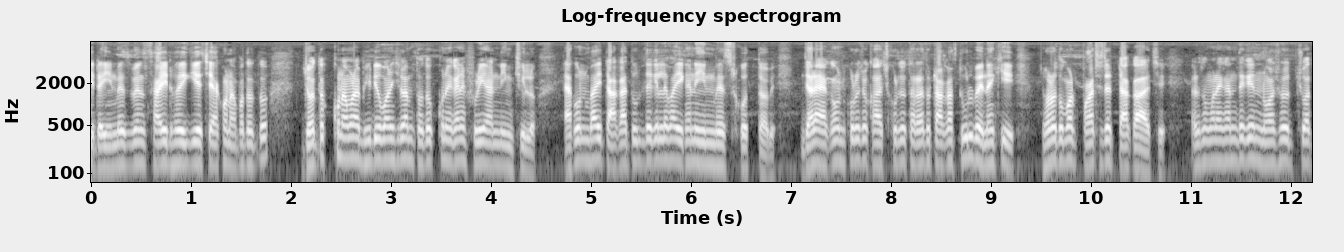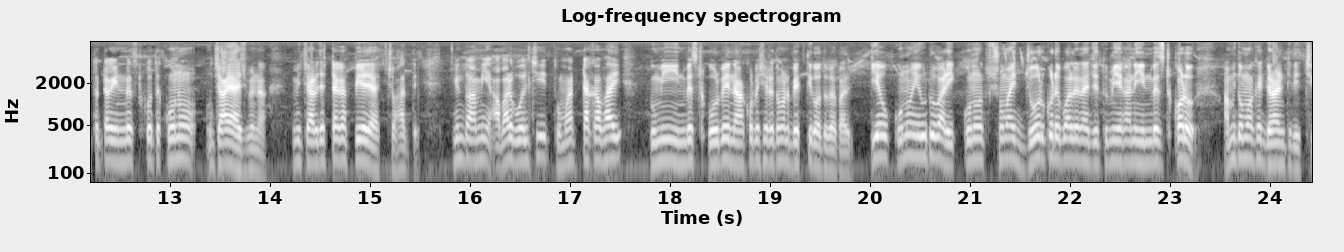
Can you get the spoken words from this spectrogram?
এটা ইনভেস্টমেন্ট সাইড হয়ে গিয়েছে এখন আপাতত। যতক্ষণ আমরা ভিডিও বানিয়েছিলাম, ততক্ষণ এখানে ফ্রি আর্নিং ছিল। এখন ভাই, টাকা তুলতে গেলে ভাই এখানে ইনভেস্ট করতে হবে। যারা অ্যাকাউন্ট করেছ, কাজ করছ, তারা তো টাকা তুলবে নাকি? ধরো তোমার পাঁচ হাজার টাকা আছে, তাহলে তোমার এখান থেকে নশো চুয়াত্তর টাকা ইনভেস্ট করতে কোনো যায় আসবে না। তুমি চার হাজার টাকা পেয়ে যাচ্ছ হাতে। কিন্তু আমি আবার বলছি, তোমার টাকা ভাই তুমি ইনভেস্ট করবে না করবে, সেটা তোমার ব্যক্তিগত ব্যাপার। কেউ কোনো ইউটিউবারই কোনো সময় জোর করে বলে না যে তুমি এখানে ইনভেস্ট করো। আমি তোমাকে গ্যারান্টি দিচ্ছি,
